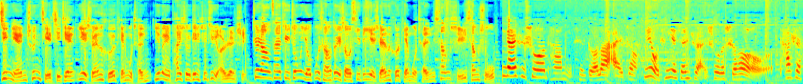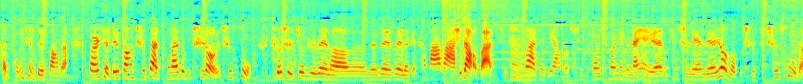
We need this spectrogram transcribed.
今年春节期间，叶璇和田沐晨因为拍摄电视剧而认识，这让在剧中有不少对手戏的叶璇和田沐晨相识相熟。应该是说他母亲得了癌症，因为我听叶璇转述的时候，他是很同情对方的，而且对方吃饭从来都不吃肉，吃素，说是就是为了为为为了给他妈妈祈祷吧、祈福吧这个样子。他说他说那个男演员平时连连肉都不吃，只吃素的。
